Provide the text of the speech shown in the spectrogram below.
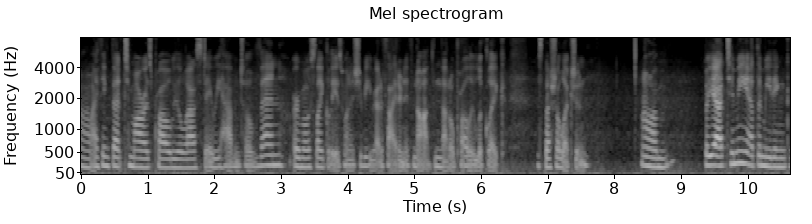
Uh, I think that tomorrow is probably the last day we have until then, or most likely is when it should be ratified. And if not, then that'll probably look like a special election. Um, but yeah, Timmy at the meeting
